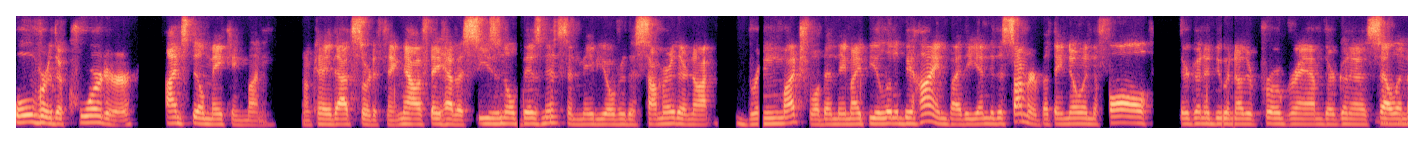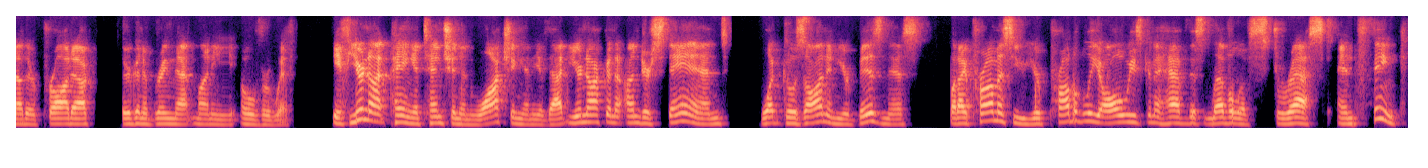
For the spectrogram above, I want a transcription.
over the quarter i'm still making money okay? That sort of thing. Now if they have a seasonal business and maybe over the summer they're not bringing much well then they might be a little behind by the end of the summer but they know in the fall they're going to do another program they're going to sell another product they're going to bring that money over with if you're not paying attention and watching any of that, you're not going to understand what goes on in your business. But I promise you, you're probably always going to have this level of stress and think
